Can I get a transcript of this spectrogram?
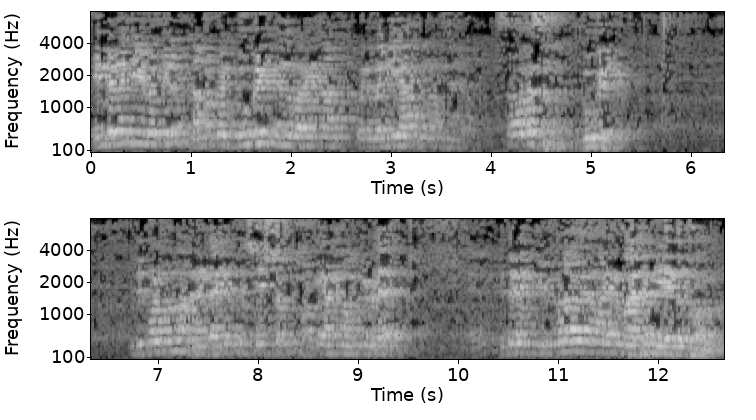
ഇന്റർനെറ്റ് യുഗത്തിൽ നമുക്ക് ഗൂഗിൾ എന്ന് പറയുന്ന ഒരു വലിയ സ്രോതസ് ഗൂഗിൾ ഇതിപ്പോൾ ഒന്നാണ് രണ്ടായിരത്തിന് ശേഷം ഒക്കെയാണ് നമുക്കിവിടെ ഇത്രയും വിപ്ലവകരമായ മാറ്റം ചെയ്യേണ്ടത്. വന്നത്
